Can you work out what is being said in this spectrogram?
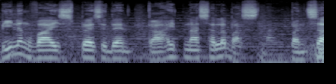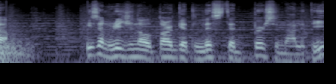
bilang Vice President kahit nasa labas ng bansa. Isang regional target listed personality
